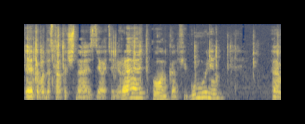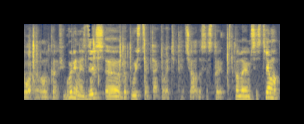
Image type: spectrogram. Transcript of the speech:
Для этого достаточно сделать override on configuring. Э, вот он, он конфигурен. И здесь, э, допустим, так, давайте сначала установим систему.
